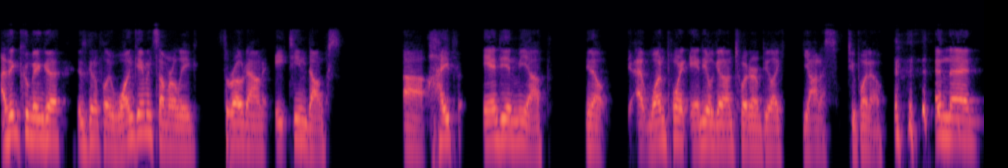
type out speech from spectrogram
I think Kuminga is going to play one game in summer league, throw down 18 dunks, uh, hype Andy and me up. You know, at one point Andy will get on Twitter and be like Giannis 2.0, and then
